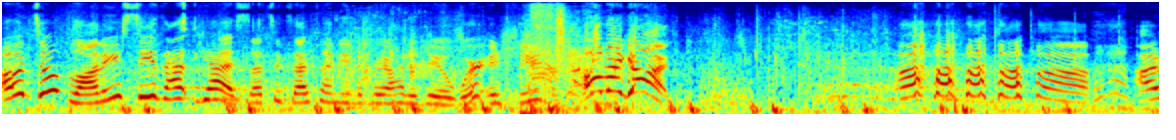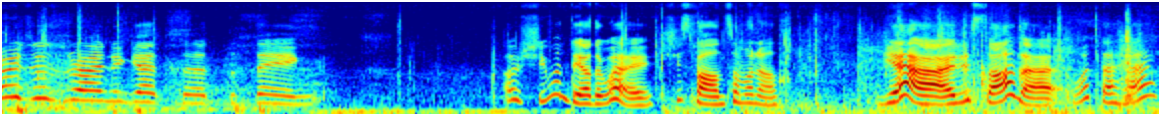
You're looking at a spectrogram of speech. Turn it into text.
Oh, dope, Lonnie. See that? Yes, that's exactly what I need to figure out how to do. Where is she? Oh my god! I was just trying to get the, the thing. Oh, she went the other way. She's following someone else. Yeah, I just saw that. What the heck?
